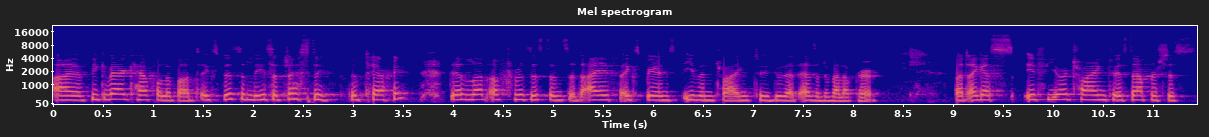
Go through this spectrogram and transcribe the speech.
I be very careful about explicitly suggesting the pairing. There's a lot of resistance that I've experienced even trying to do that as a developer. But I guess if you're trying to establish this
